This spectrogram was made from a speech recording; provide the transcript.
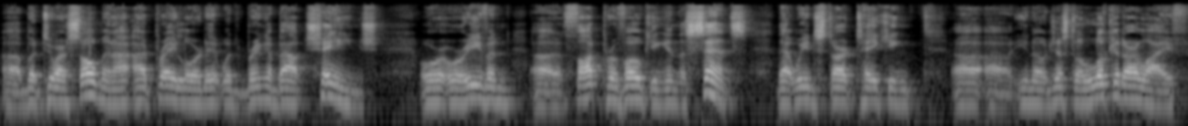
Uh, but to our soul men, I, I, pray, Lord, it would bring about change or, or even uh, thought provoking in the sense that we'd start taking, uh, uh, you know, just a look at our life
